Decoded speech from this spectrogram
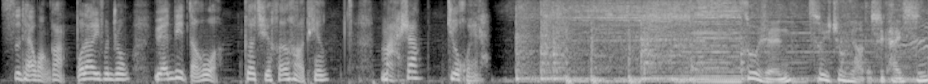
四条广告，不到一分钟，原地等我，歌曲很好听，马上就回来。做人最重要的是开心，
